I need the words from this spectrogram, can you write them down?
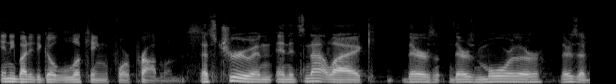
anybody to go looking for problems. That's true, and and it's not like there's there's more there's a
